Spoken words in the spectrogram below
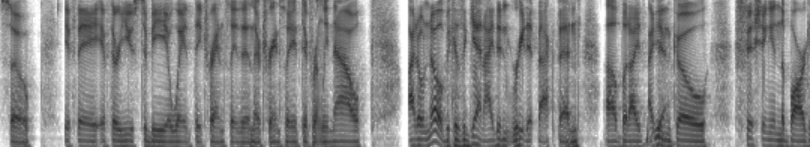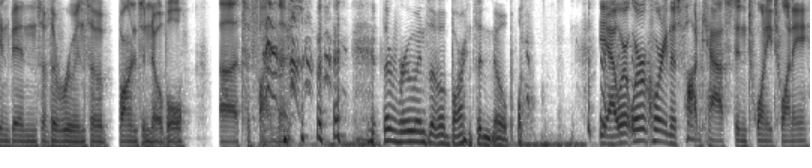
So if they if there used to be a way that they translate it and they're translated differently now, I don't know because again I didn't read it back then. Uh, but I I didn't go fishing in the bargain bins of the ruins of a Barnes and Noble uh, to find this. the ruins of a Barnes and Noble. yeah, we're we're recording this podcast in 2020.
